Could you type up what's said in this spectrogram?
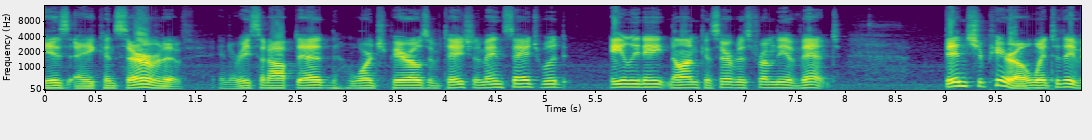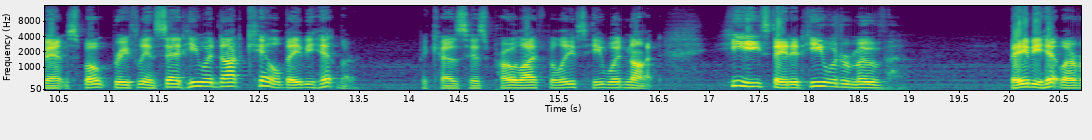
is a conservative. In a recent op ed, Warren Shapiro's invitation to the main stage would alienate non conservatives from the event. Ben Shapiro went to the event, spoke briefly, and said he would not kill baby Hitler because his pro life beliefs he would not. He stated he would remove baby Hitler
